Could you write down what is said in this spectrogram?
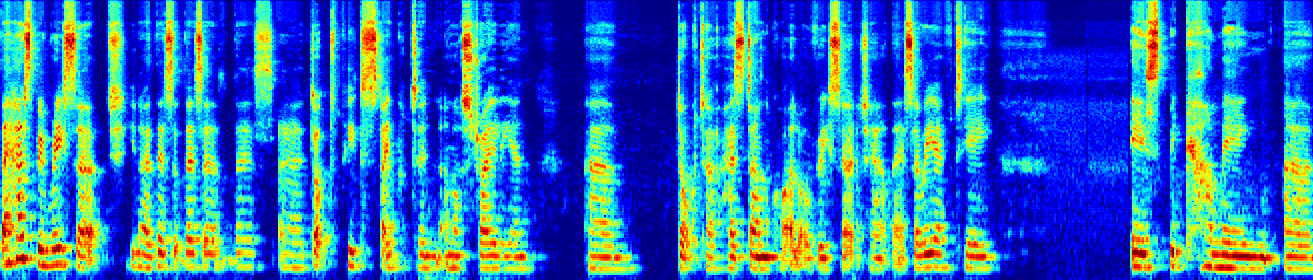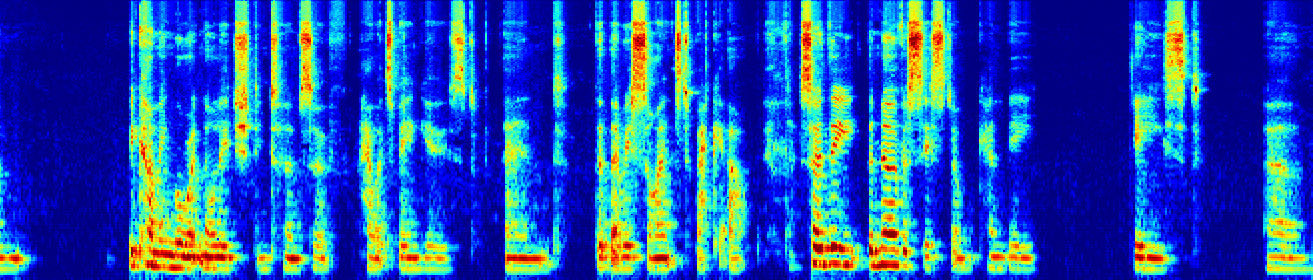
there has been research you know there's a, there's a there's a dr peta stapleton an australian um, doctor has done quite a lot of research out there so eft is becoming um, becoming more acknowledged in terms of how it's being used and that there is science to back it up. So the, the nervous system can be eased. Um,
